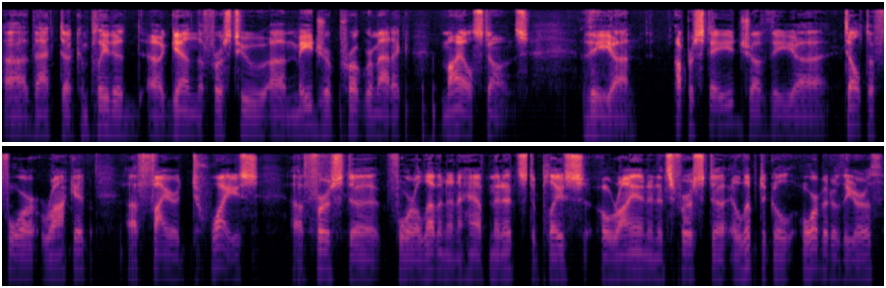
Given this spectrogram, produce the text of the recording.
that completed, again, the first two major programmatic milestones. The upper stage of the uh, Delta IV rocket, uh, fired twice. Uh, first uh, for 11 and a half minutes to place Orion in its first uh, elliptical orbit of the Earth,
